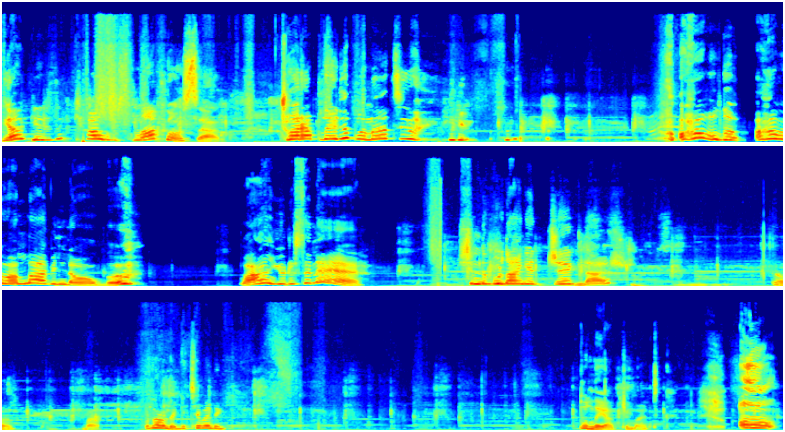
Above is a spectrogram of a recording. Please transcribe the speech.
Ya gerizekalı mısın? Ne yapıyorsun sen? Çorapları da bana atıyor. Aha oldu. Aha vallahi billahi oldu. Lan yürüsene. Şimdi buradan geçecekler. Tamam. Bak. Buradan da geçemedik. Bunu da yapacağım artık. Aa!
